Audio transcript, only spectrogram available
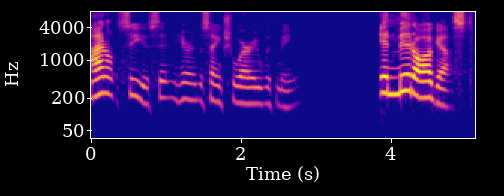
I don't see you sitting here in the sanctuary with me. In mid August,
